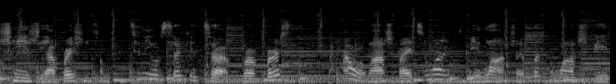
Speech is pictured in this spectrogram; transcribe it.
changed the operation from continuous circuit to reverse power launch, but I didn't want it to be launched. I put the launch speed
